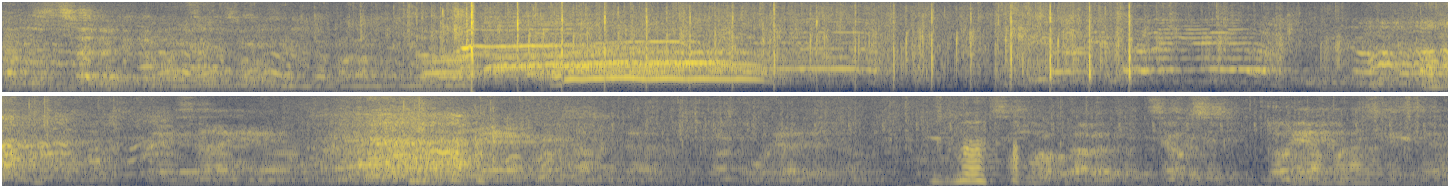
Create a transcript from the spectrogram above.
한시차를 맡은 조은입니다. 반갑습니다. 네, 사랑해요. 네, 감사합니다. 아, 오래 해야 되죠. 선물 없다고 해서 재혁 씨 연애 한번 하시겠어요?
